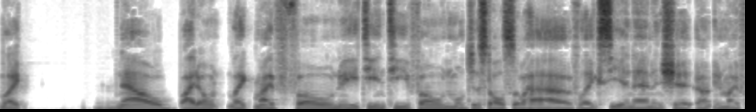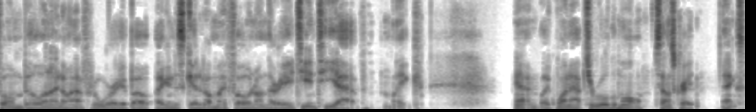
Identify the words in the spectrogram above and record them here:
like now I don't like my phone AT and T phone will just also have like CNN and shit uh, in my phone bill, and I don't have to worry about. I can just get it on my phone on their AT and T app. Like, yeah, like one app to rule them all. Sounds great. Thanks.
